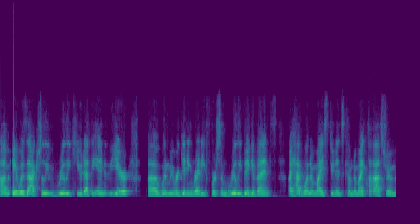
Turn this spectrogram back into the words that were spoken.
Um, it was actually really cute. At the end of the year, uh, when we were getting ready for some really big events, I had one of my students come to my classroom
